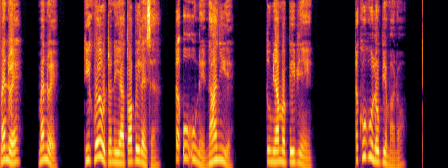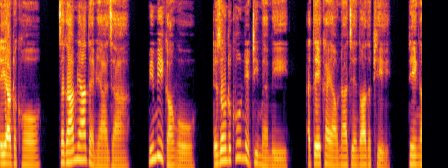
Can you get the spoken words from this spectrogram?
မတ်နွယ်မတ်နွယ်ဒီခွေးကိုတနေရာသွားပေးလိုက်စမ်းတအူးအူးနဲ့နားကြီးတယ်သူများမပေးပြင်တခုခုလုပ်ပြမှာနော်တယောက်တစ်ခေါ်စကားများတန်များကြားမိမိကောင်းကိုတစုံတစ်ခုနှင့်ထိမှန်ပြီးအသေးခိုင်အောင်နာကျင်သွားသဖြင့်ဒင်းက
